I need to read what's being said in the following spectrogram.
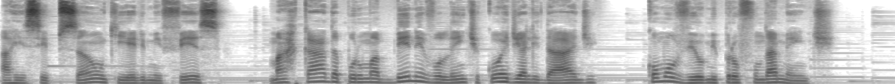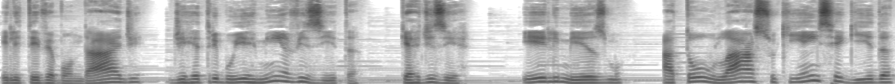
a recepção que ele me fez, marcada por uma benevolente cordialidade, comoveu-me profundamente. Ele teve a bondade de retribuir minha visita, quer dizer, ele mesmo atou o laço que em seguida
